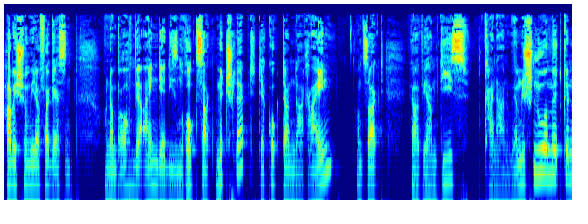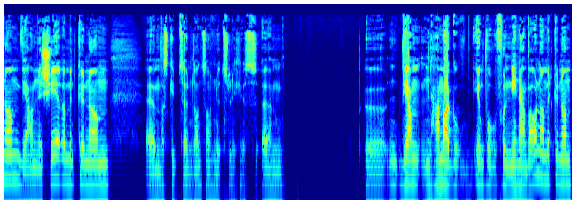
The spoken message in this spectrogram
Habe ich schon wieder vergessen. Und dann brauchen wir einen, der diesen Rucksack mitschleppt, der guckt dann da rein und sagt, ja, wir haben dies, keine Ahnung, wir haben eine Schnur mitgenommen, wir haben eine Schere mitgenommen. Ähm, was gibt's denn sonst noch Nützliches? Ähm, äh, wir haben einen Hammer irgendwo gefunden, den haben wir auch noch mitgenommen.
